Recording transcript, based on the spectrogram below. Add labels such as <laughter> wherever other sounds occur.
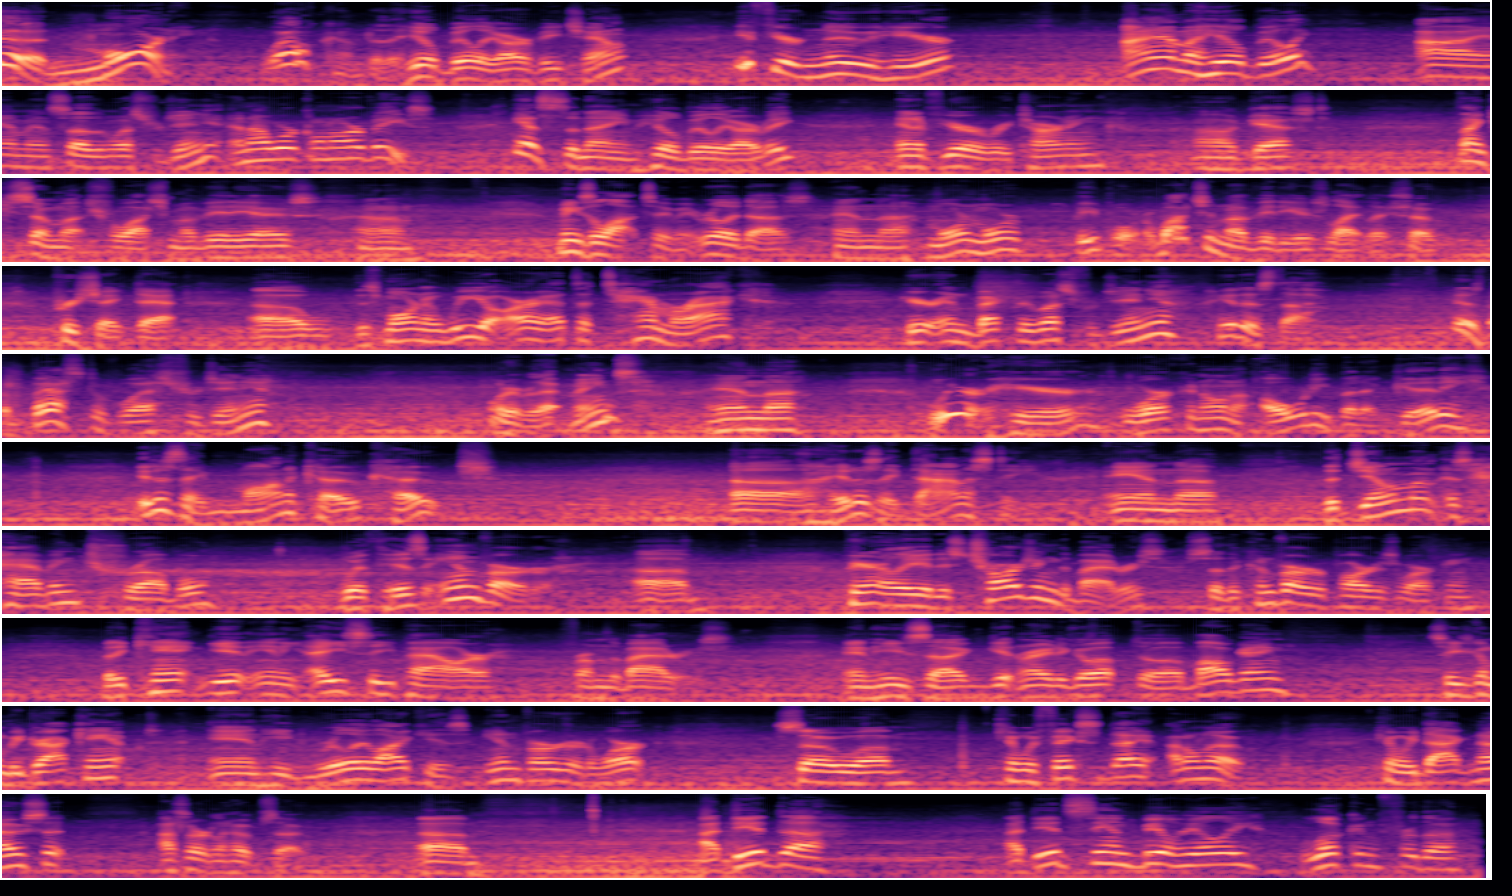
Good morning. Welcome to the Hillbilly RV channel. If you're new here, I am a hillbilly. I am in southern West Virginia and I work on RVs. Hence the name Hillbilly RV. And if you're a returning uh, guest, thank you so much for watching my videos. Um, means a lot to me, it really does. And uh, more and more people are watching my videos lately, so appreciate that. Uh, this morning we are at the Tamarack here in Beckley, West Virginia. It is the is the best of West Virginia, whatever that means. And uh, we are here working on an oldie but a goodie. It is a Monaco coach. Uh, it is a Dynasty. And uh, the gentleman is having trouble with his inverter. Uh, apparently it is charging the batteries, so the converter part is working, but he can't get any AC power from the batteries and he's uh, getting ready to go up to a ball game. So he's gonna be dry camped and he'd really like his inverter to work. So um, can we fix it today? I don't know. Can we diagnose it? I certainly hope so. Um, I did uh, I did send Bill Hilly looking for the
